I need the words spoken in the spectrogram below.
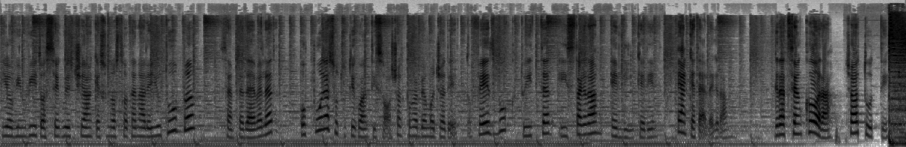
Io vi invito a seguirci anche sul nostro canale YouTube, sempre Develer, oppure su tutti quanti i social, come abbiamo già detto, Facebook, Twitter, Instagram e LinkedIn e anche Telegram. Grazie ancora, ciao a tutti!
